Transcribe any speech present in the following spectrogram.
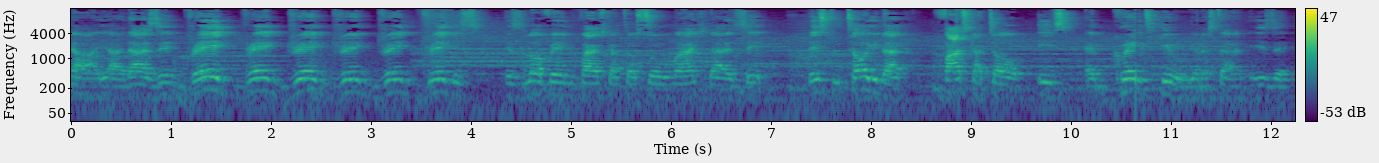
Yeah, yeah, that's it. Drake, Drake, Drake, Drake, Drake, Drake is, is loving Vybz Kartel so much. That is it. This to tell you that Vybz Kartel is a great hero, you understand? He's a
